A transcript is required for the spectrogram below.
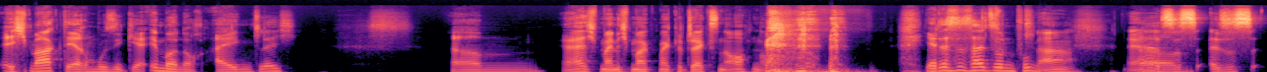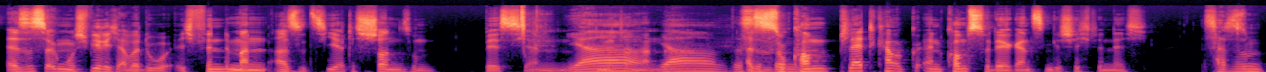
ich mag deren Musik ja immer noch eigentlich. Ähm, Ja, ich meine, ich mag Michael Jackson auch noch. ja, das ist halt so ein Punkt. Klar. Ja, es, Ähm. ist, es, ist, es ist irgendwo schwierig, aber du, ich finde, man assoziiert es schon so ein bisschen Ja, miteinander. ja, das also ist so komplett entkommst du der ganzen Geschichte nicht. Es hat so einen,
